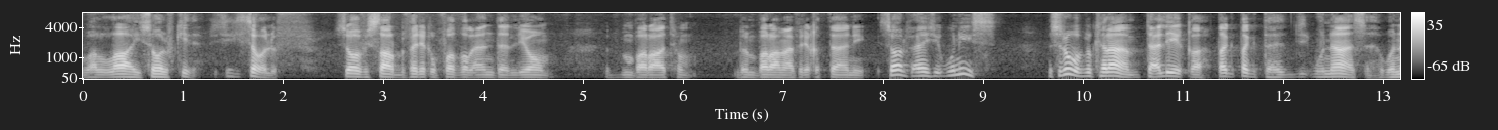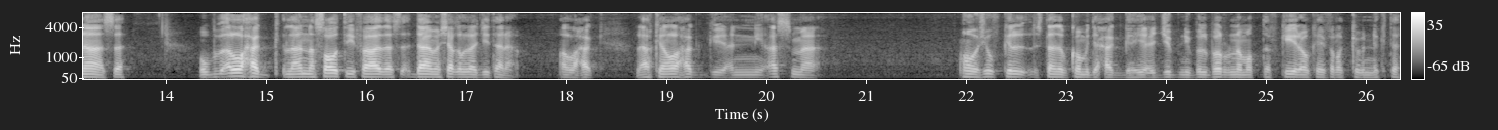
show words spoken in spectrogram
والله يسولف كذا. يسولف. يسولف إيش صار بالفريق المفضل عنده اليوم. بمباراتهم بالمباراة مع الفريق الثاني. يسولف عن شيء ونيس. أسلوبه بالكلام تعليقه طقطقته وناسه وناسه. والله حق لأن صوتي فهذا دائما اذا جيت انام الله حق. لكن الله حق يعني أسمع. هو أشوف كل stand-up comedy حقه يعجبني بيل بر نمط تفكيره وكيف يركب النكتة.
